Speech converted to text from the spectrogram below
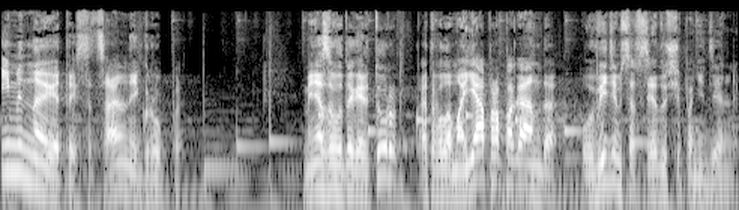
именно этой социальной группы. Меня зовут Игорь Тур, это была моя пропаганда. Увидимся в следующий понедельник.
